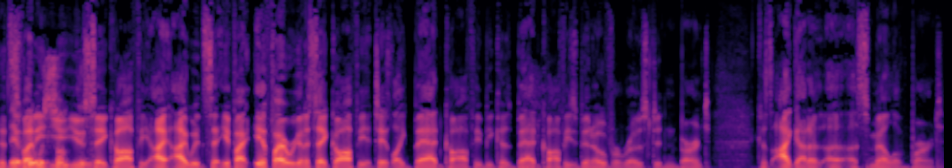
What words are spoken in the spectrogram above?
It's there, funny there something... you, you, say coffee. I, I would say if I if I were going to say coffee, it tastes like bad coffee because bad coffee's been over roasted and burnt. Because I got a, a, a, smell of burnt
